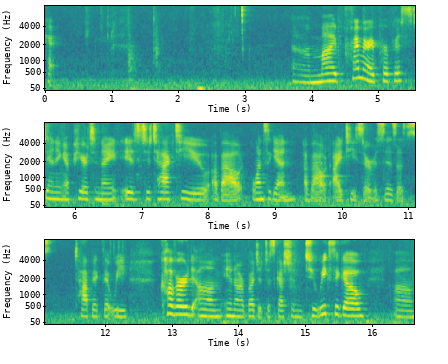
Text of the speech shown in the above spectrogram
Okay. Um, my primary purpose standing up here tonight is to talk to you about, once again, about IT services, a s- topic that we covered um, in our budget discussion two weeks ago, um,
